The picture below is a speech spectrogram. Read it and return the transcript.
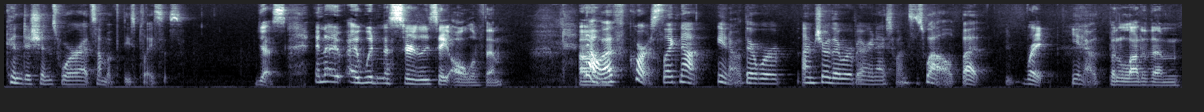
conditions were at some of these places. Yes, and I, I wouldn't necessarily say all of them. no Um, of course like not you know there were i'm sure there were very nice ones as well but Right. you know. But a lot of them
